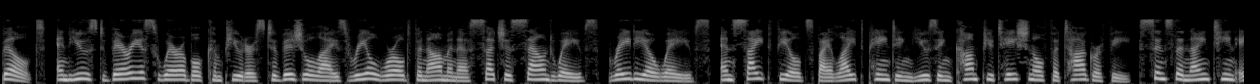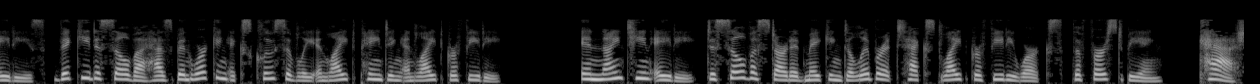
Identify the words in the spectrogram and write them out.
built, and used various wearable computers to visualize real-world phenomena such as sound waves, radio waves, and sight fields by light painting using computational photography. Since the 1980s, Vicki DaSilva has been working exclusively in light painting and light graffiti. In 1980, De Silva started making deliberate text light graffiti works, the first being Cash.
